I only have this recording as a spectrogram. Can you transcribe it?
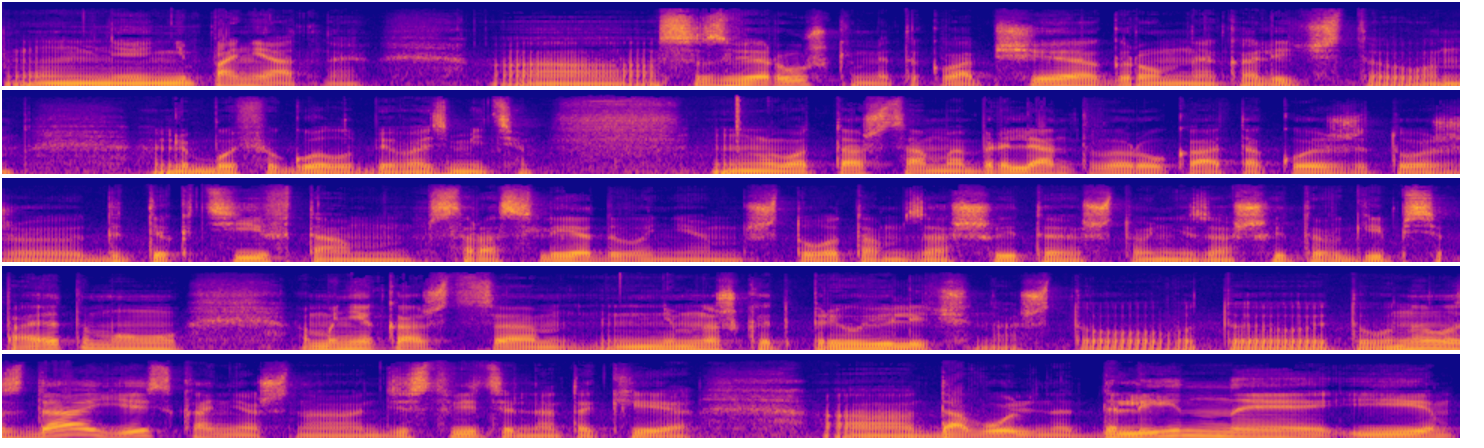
непонятны. Со зверушками так вообще огромное количество. Вон, «Любовь и голуби» возьмите. Вот та же самая «Бриллиантовая рука», такой же тоже детектив там с расследованием, что там зашито, что не зашито в гипсе. Поэтому, мне кажется, немножко это преувеличено, что вот э, это унылость. Да, есть, конечно, действительно такие э, довольно длинные и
